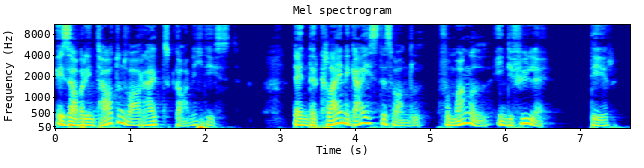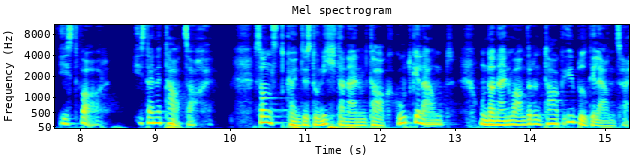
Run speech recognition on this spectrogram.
es aber in Tat und Wahrheit gar nicht ist. Denn der kleine Geisteswandel vom Mangel in die Fülle, der ist wahr, ist eine Tatsache. Sonst könntest du nicht an einem Tag gut gelaunt und an einem anderen Tag übel gelaunt sein.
